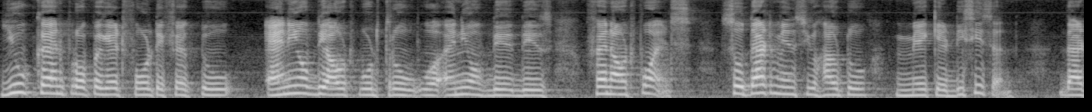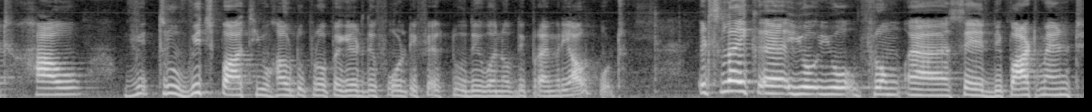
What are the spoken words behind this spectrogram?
you can propagate fault effect to any of the output through uh, any of the, these fan out points. So, that means you have to make a decision that how through which path you have to propagate the fault effect to the one of the primary output. It is like uh, you, you from uh, say department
